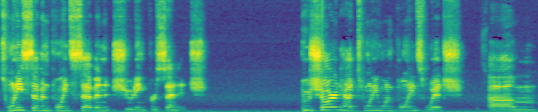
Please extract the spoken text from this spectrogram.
27.7 shooting percentage. Bouchard had 21 points, which um,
